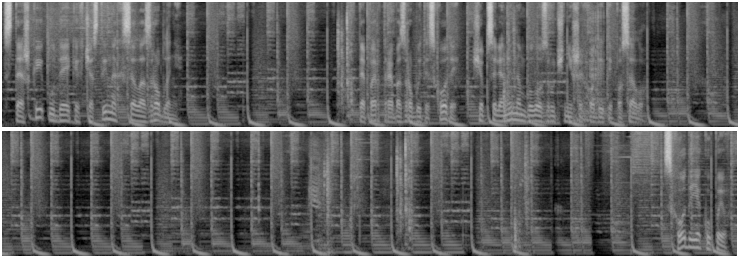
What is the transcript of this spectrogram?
Стежки у деяких частинах села зроблені. Тепер треба зробити сходи, щоб селянинам було зручніше ходити по селу. Сходи я купив.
